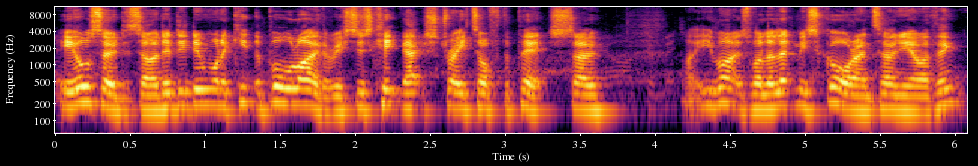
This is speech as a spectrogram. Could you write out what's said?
He also decided he didn't want to keep the ball either. He's just kicked that straight off the pitch. So uh, you might as well have let me score, Antonio, I think.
